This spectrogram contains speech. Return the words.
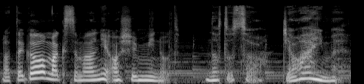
Dlatego maksymalnie 8 minut. No to co, działajmy!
